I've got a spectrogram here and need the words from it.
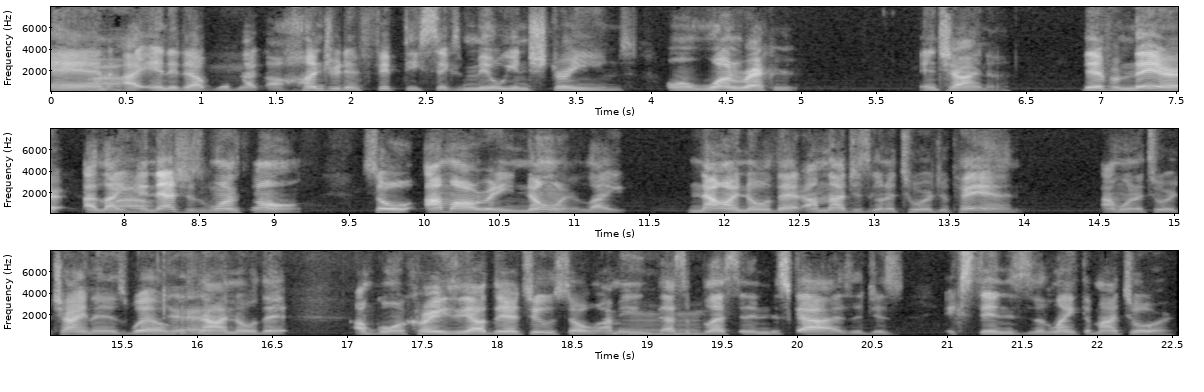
And wow. I ended up with like 156 million streams on one record in China. Then from there, I like, wow. and that's just one song. So I'm already knowing, like, now I know that I'm not just going to tour Japan. I'm going to tour China as well because yeah. now I know that I'm going crazy out there too. So I mean, mm-hmm. that's a mm-hmm. blessing in disguise. It just extends the length of my tour.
